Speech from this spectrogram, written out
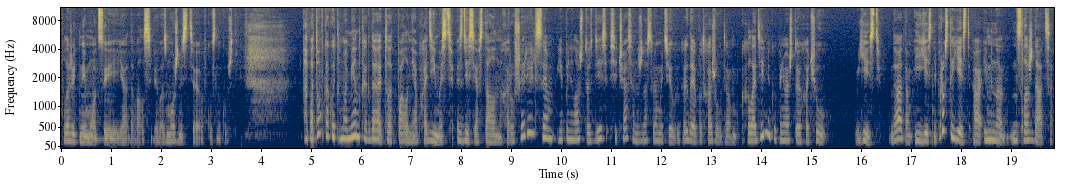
положительные эмоции, и я давала себе возможность э, вкусно кушать. А потом в какой-то момент, когда это отпала необходимость, здесь я встала на хорошие рельсы, я поняла, что здесь сейчас я нужна своему телу. И когда я подхожу там, к холодильнику и понимаю, что я хочу есть, да, там, и есть не просто есть, а именно наслаждаться.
